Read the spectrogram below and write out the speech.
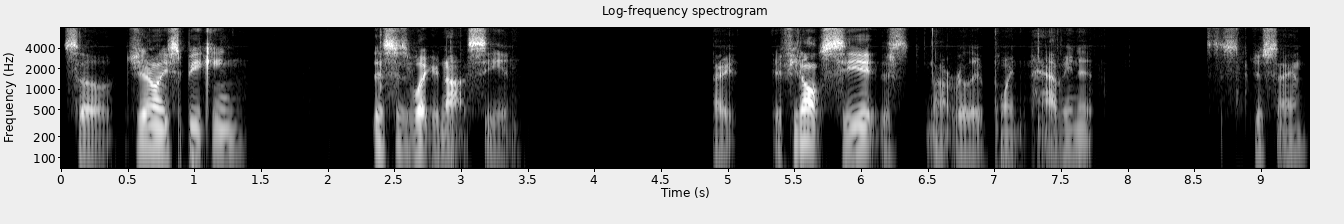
So generally speaking, this is what you're not seeing. Right? If you don't see it, there's not really a point in having it. Just, just saying.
